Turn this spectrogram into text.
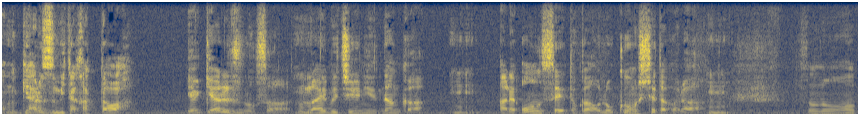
あのギャルズ見たかったわ。いやギャルズのさ、うん。ライブ中になんかうん。あれ音声とかを録音してたから、うん。その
